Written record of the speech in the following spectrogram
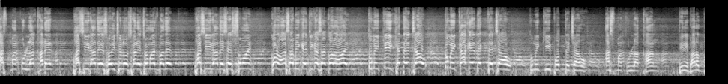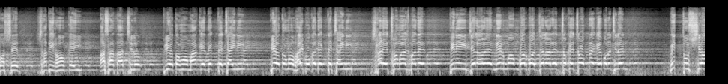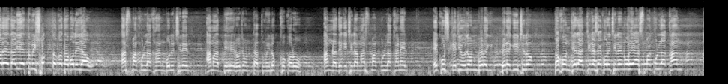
আসমাকুল্লাহ খানের ফাঁসির আদেশ হয়েছিল সাড়ে ছ মাস বাদে। ফাঁসির আদেশের সময় কোনো আসামিকে জিজ্ঞাসা করা হয়, তুমি কি খেতে চাও? তুমি কাকে দেখতে চাও? তুমি কি পড়তে চাও? আসমাকুল্লাহ খান, তিনি ভারতবর্ষের স্বাধীন হোক এই আশা তার ছিল, প্রিয়তম মাকে দেখতে চাইনি। প্রিয়তম ভাইপোকে দেখতে চাইনি। সাড়ে ছ মাস বাদে তিনি জেলারের নির্মম বর্বর জেলারের চোখে চোখ রেখে বলেছিলেন মৃত্যুর শিয়রে দাঁড়িয়ে তুমি সত্য কথা বলে যাও। আসমাকুল্লাহ খান বলেছিলেন, আমার দেহের ওজনটা তুমি লক্ষ্য করো। আমরা দেখেছিলাম আসমাকুল্লাহ খানের একুশ কেজি ওজন বেড়ে বেড়ে গিয়েছিল। তখন জেলার জিজ্ঞাসা করেছিলেন, ওহে আসমাকুল্লাহ খান,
